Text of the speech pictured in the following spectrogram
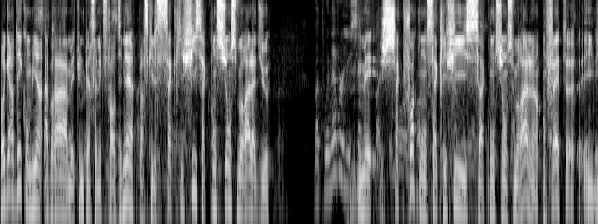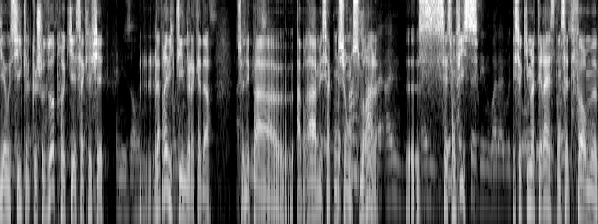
regardez combien Abraham est une personne extraordinaire parce qu'il sacrifie sa conscience morale à Dieu. Mais chaque fois qu'on sacrifie sa conscience morale, en fait, il y a aussi quelque chose d'autre qui est sacrifié. La vraie victime de la Kada, ce n'est pas euh, Abraham et sa conscience morale, euh, c'est son fils. Et ce qui m'intéresse dans cette forme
